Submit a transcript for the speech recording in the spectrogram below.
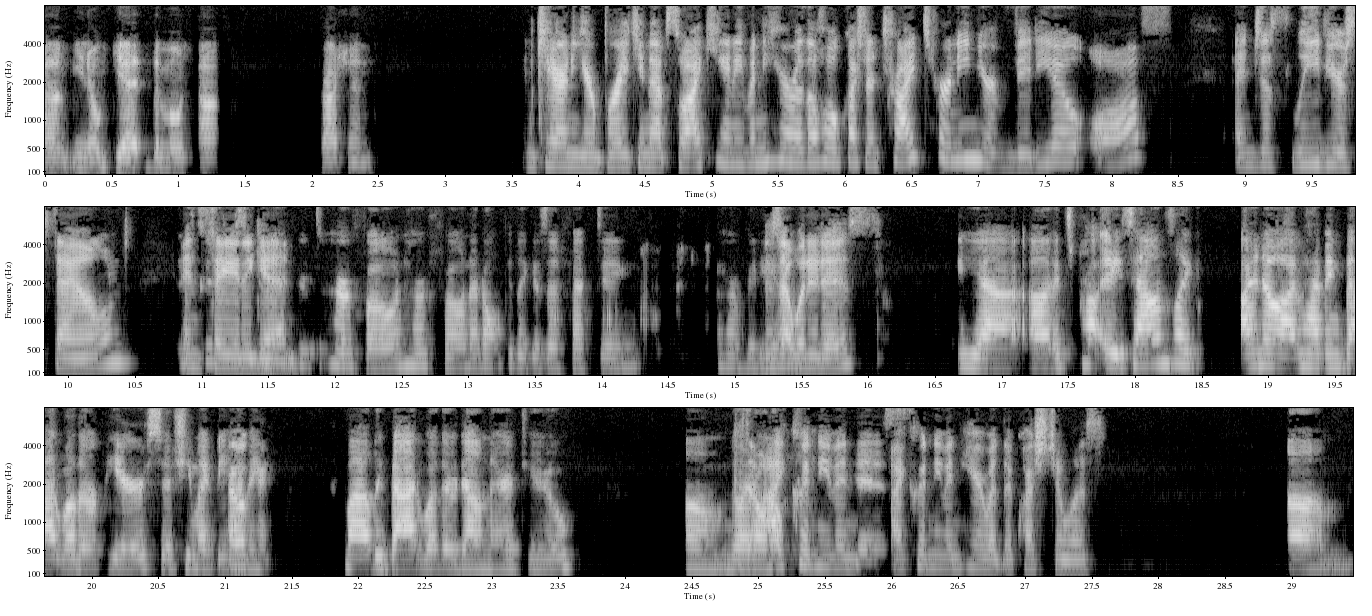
um, you know get the most compression? And Karen, you're breaking up, so I can't even hear the whole question. Try turning your video off and just leave your sound and say it again. To her phone, her phone, I don't feel like is affecting her video. Is that what it is? Yeah, uh, it's probably. It sounds like I know I'm having bad weather up here, so she might be having okay. mildly bad weather down there too. Um, I don't. I couldn't even. I couldn't even hear what the question was. Um,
